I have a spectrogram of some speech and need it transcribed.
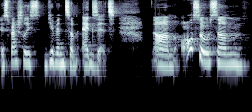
especially given some exits. Um, also, some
